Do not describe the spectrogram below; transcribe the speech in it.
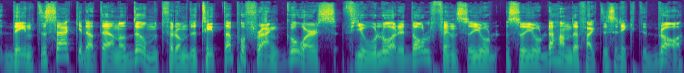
det är inte säkert att det är något dumt, för om du tittar på Frank Gores fjolår i Dolphins så gjorde, så gjorde han det faktiskt riktigt bra.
